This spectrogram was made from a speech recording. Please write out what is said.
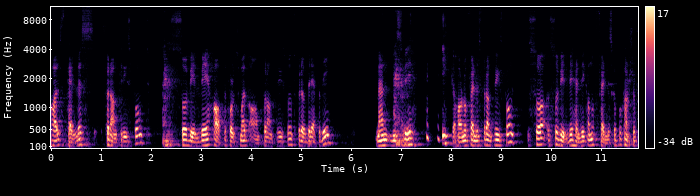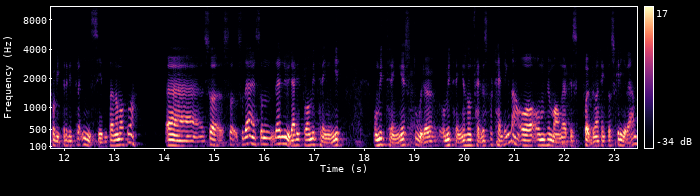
har et felles forankringspunkt, så vil vi hate folk som har et annet forankringspunkt, og prøve å drepe de. Men hvis vi ikke har noe felles forankringspunkt, så, så vil vi heller ikke ha noe fellesskap og kanskje forvitre litt fra innsiden på en eller annen måte. Da. Eh, så, så, så det, sånn, det lurer jeg litt på om vi trenger om vi trenger store, om vi trenger sånn felles fortelling, da, og om Human-Etisk Forbund har tenkt å skrive en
